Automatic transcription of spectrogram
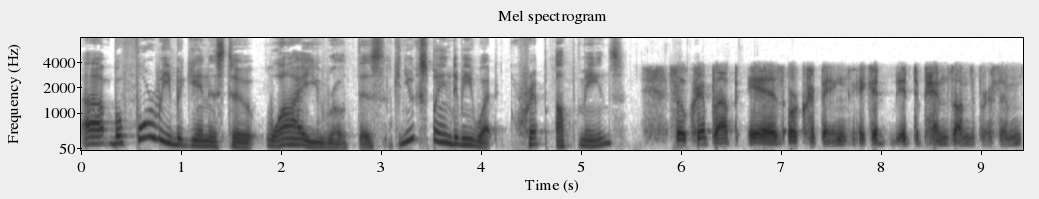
Uh, before we begin as to why you wrote this, can you explain to me what Crip Up means? So crip up is, or cripping, it could, it depends on the person,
